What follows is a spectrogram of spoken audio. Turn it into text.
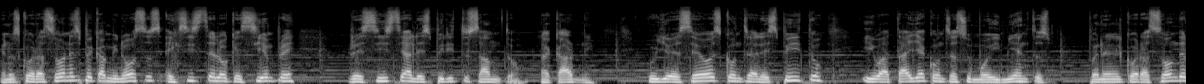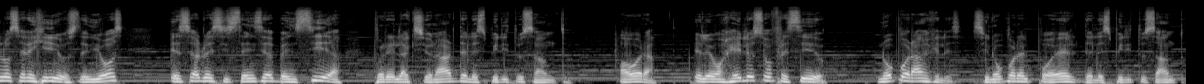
En los corazones pecaminosos existe lo que siempre resiste al Espíritu Santo, la carne, cuyo deseo es contra el Espíritu y batalla contra sus movimientos, pero en el corazón de los elegidos de Dios esa resistencia es vencida por el accionar del Espíritu Santo. Ahora, el Evangelio es ofrecido no por ángeles, sino por el poder del Espíritu Santo.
